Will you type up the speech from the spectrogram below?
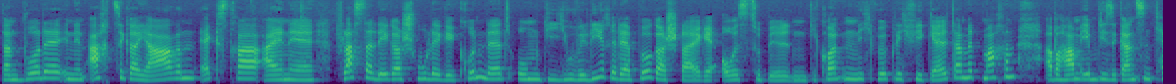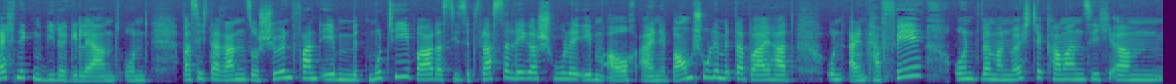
dann wurde in den 80er Jahren extra eine Pflasterlegerschule gegründet, um die Juweliere der Bürgersteige auszubilden. Die konnten nicht wirklich viel Geld damit machen, aber haben eben diese ganzen Techniken wieder gelernt. Und was ich daran so schön fand, eben mit Mutti, war, dass diese Pflasterlegerschule eben auch eine Baumschule mit dabei hat und ein Café. Und wenn man möchte, kann man sich ähm,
